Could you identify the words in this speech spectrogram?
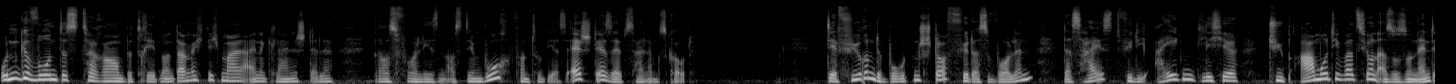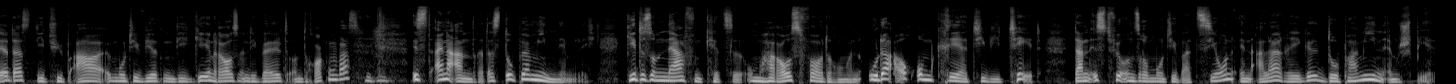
ungewohntes Terrain betreten. Und da möchte ich mal eine kleine Stelle draus vorlesen aus dem Buch von Tobias Esch, der Selbstheilungscode. Der führende Botenstoff für das Wollen, das heißt für die eigentliche Typ A-Motivation, also so nennt er das, die Typ A-Motivierten, die gehen raus in die Welt und rocken was, ist eine andere, das Dopamin nämlich. Geht es um Nervenkitzel, um Herausforderungen oder auch um Kreativität, dann ist für unsere Motivation in aller Regel Dopamin im Spiel.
